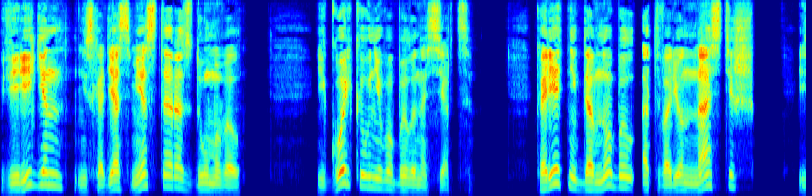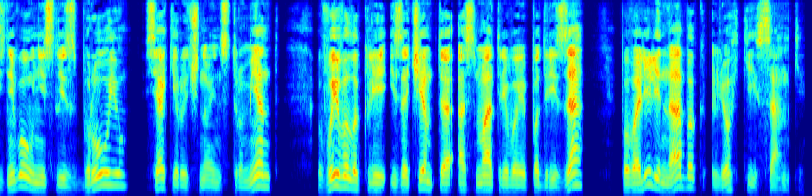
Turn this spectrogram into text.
Веригин, не сходя с места, раздумывал, и горько у него было на сердце. Каретник давно был отворен настежь, из него унесли сбрую, всякий ручной инструмент, выволокли и зачем-то осматривая подреза, повалили на бок легкие санки.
